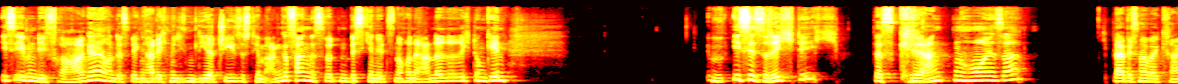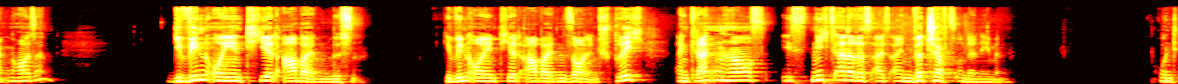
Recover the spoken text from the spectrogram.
ist eben die Frage, und deswegen hatte ich mit diesem DRG-System angefangen, das wird ein bisschen jetzt noch in eine andere Richtung gehen. Ist es richtig, dass Krankenhäuser, ich bleibe jetzt mal bei Krankenhäusern, gewinnorientiert arbeiten müssen, gewinnorientiert arbeiten sollen? Sprich, ein Krankenhaus ist nichts anderes als ein Wirtschaftsunternehmen. Und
